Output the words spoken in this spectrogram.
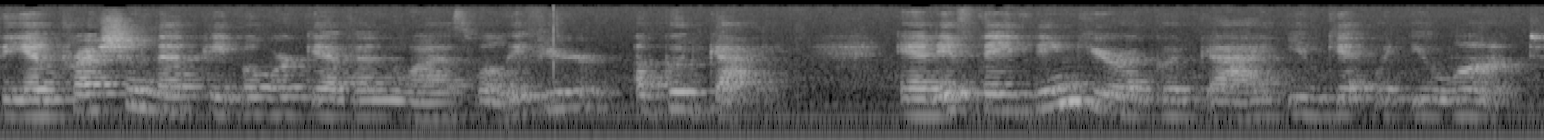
the impression that people were given was, well, if you're a good guy, and if they think you're a good guy, you get what you want.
